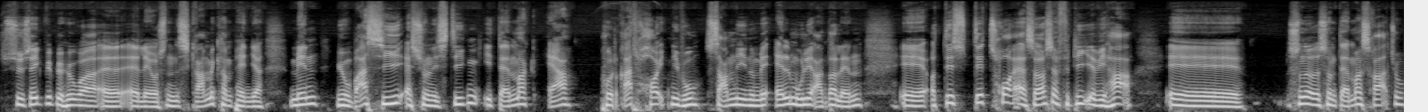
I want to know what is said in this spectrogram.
synes ikke, vi behøver at, at lave sådan skræmmekampagner, men vi må bare sige, at journalistikken i Danmark er på et ret højt niveau sammenlignet med alle mulige andre lande. Øh, og det, det tror jeg altså også er fordi, at vi har øh, sådan noget som Danmarks Radio,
